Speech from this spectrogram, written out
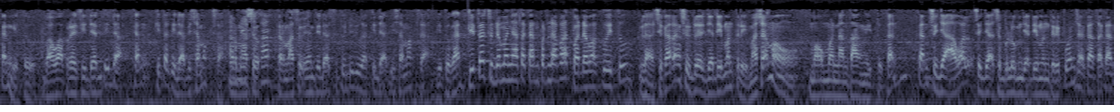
kan gitu. Bahwa Presiden tidak, kan kita tidak bisa maksa. Termasuk termasuk termasuk yang tidak setuju juga tidak bisa maksa gitu kan? Kita sudah menyatakan pendapat pada waktu itu. Lah sekarang sudah jadi menteri masa mau mau menantang itu kan? Kan sejak awal sejak sebelum jadi menteri pun saya katakan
